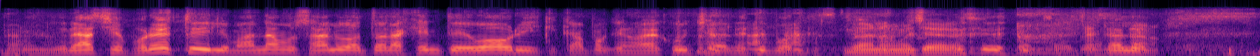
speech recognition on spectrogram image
Bueno, gracias por esto y le mandamos saludos a toda la gente de Bobri que capaz que nos escucha en este podcast. bueno, muchas gracias.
